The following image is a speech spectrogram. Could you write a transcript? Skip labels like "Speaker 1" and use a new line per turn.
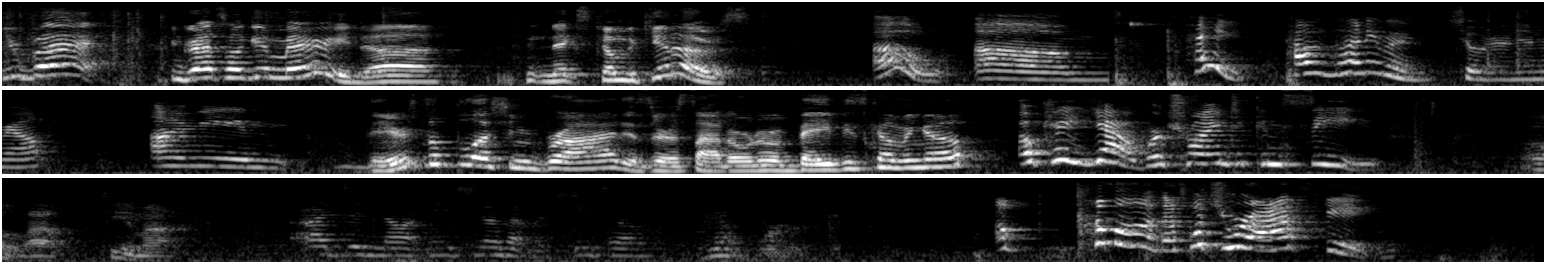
you're back. Congrats on getting married. Uh, next come the kiddos.
Oh, um,
Hey, how's the honeymoon? Children en route?
I mean,
There's the blushing bride. Is there a side order of babies coming up?
okay, yeah, we're trying to conceive.
Oh wow, TMI.
I did not need to know that much detail.
We're at work.
Oh, come on, that's what you were asking.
